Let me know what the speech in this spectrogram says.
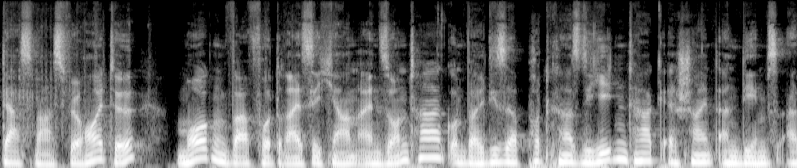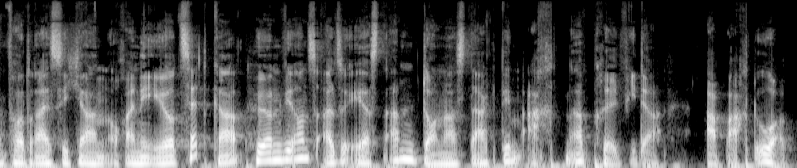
Das war's für heute. Morgen war vor 30 Jahren ein Sonntag und weil dieser Podcast jeden Tag erscheint, an dem es vor 30 Jahren auch eine EOZ gab, hören wir uns also erst am Donnerstag, dem 8. April wieder. Ab 8 Uhr.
